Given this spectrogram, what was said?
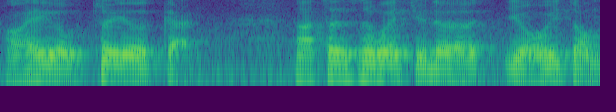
哦，还有罪恶感，那，真是会觉得有一种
